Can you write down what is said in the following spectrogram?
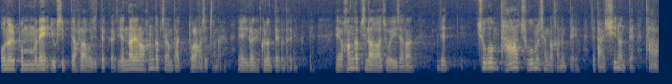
오늘 본문의 60대 할아버지 때까지 옛날에는 환갑 지나면 다 돌아가셨잖아요. 예, 이런 그런 때거든요. 예, 환갑 지나가지고 이제는 이제 죽음 다 죽음을 생각하는 때요. 이제 다 쉬는 때, 다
